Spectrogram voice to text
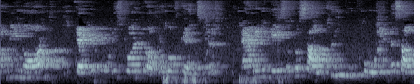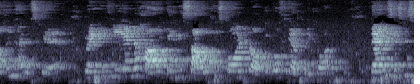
degree north latitude is called Tropic of Cancer and in the case of a southern pole in the southern hemisphere, 23 and a half degree south is called Tropic of Capricorn. Then 66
